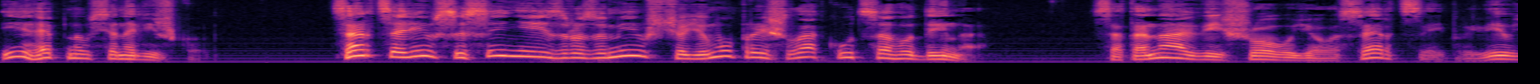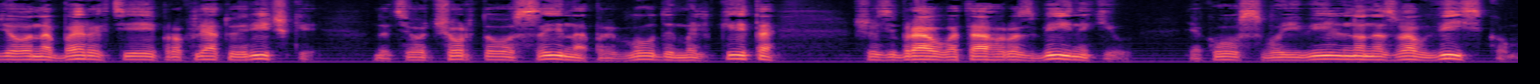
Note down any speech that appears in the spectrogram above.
і гепнувся на ліжко. Цар царів Сисинії зрозумів, що йому прийшла куца година. Сатана ввійшов у його серце і привів його на берег цієї проклятої річки, до цього чортового сина, приблуди Мелькита, що зібрав ватагу розбійників, яку своєвільно назвав військом,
